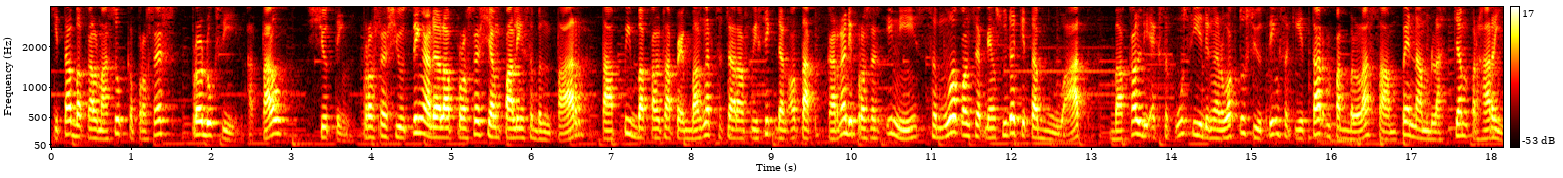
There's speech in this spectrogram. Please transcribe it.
kita bakal masuk ke proses produksi atau syuting. Proses syuting adalah proses yang paling sebentar tapi bakal capek banget secara fisik dan otak. Karena di proses ini semua konsep yang sudah kita buat bakal dieksekusi dengan waktu syuting sekitar 14 sampai 16 jam per hari.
